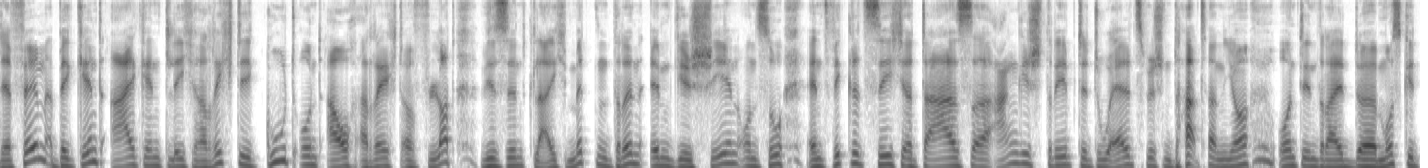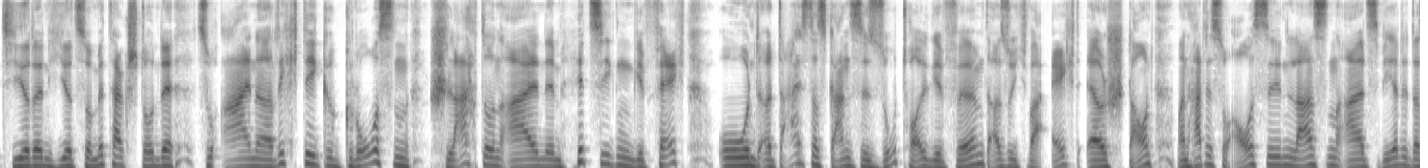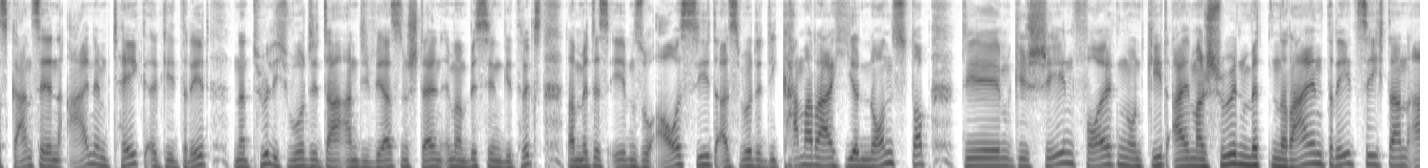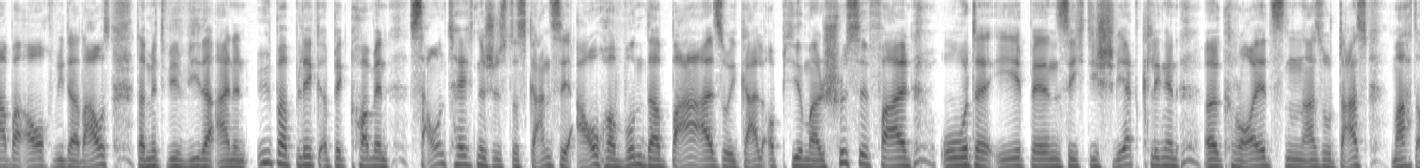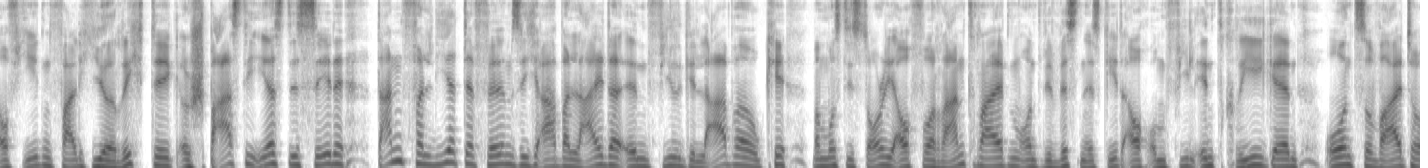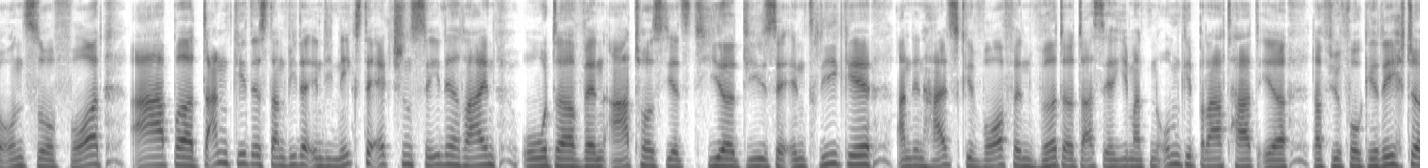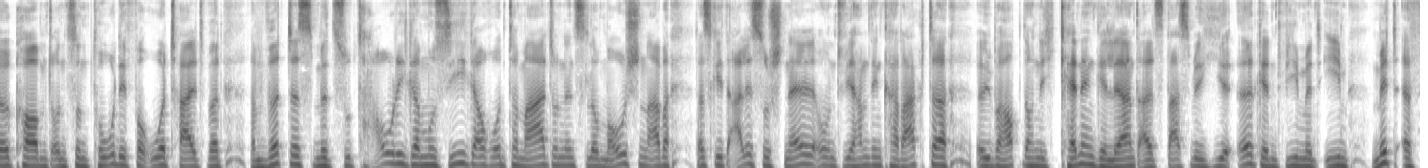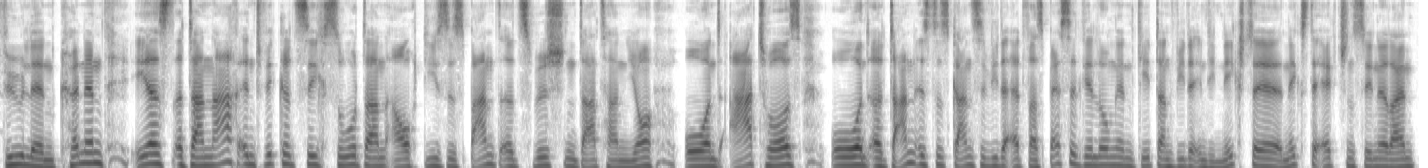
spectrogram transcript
Der Film beginnt eigentlich richtig gut und auch recht flott. Wir sind gleich mittendrin im Geschehen und so entwickelt sich das angestrebte Duell zwischen D'Artagnan und den drei äh, Musketieren hier zur Mittagsstunde zu einer richtig großen Schlacht und einem hitzigen Gefecht. Und äh, da ist das Ganze so toll gefilmt. Also ich war echt erstaunt. Man hat es so aussehen lassen, als wäre das Ganze in einem Take äh, gedreht. Natürlich wurde da an diversen Stellen immer ein bisschen getrickst, damit es eben so aussieht, als würde die Kamera hier nonstop dem Geschehen folgen und geht einmal schön mitten rein, dreht sich dann aber auch wieder raus, damit wir wieder einen Überblick äh, bekommen. Soundtechnisch ist das Ganze auch wunderbar, also egal ob hier mal Schüsse fallen oder eben sich die Schwertklingen äh, kreuzen, also das macht auf jeden Fall hier richtig äh, Spaß, die erste Szene. Dann verliert der Film sich aber leider in viel Gelaber. Okay, man muss die Story auch vorantreiben und wir wissen, es geht auch um viel Intrigen und so weiter und so fort. Aber dann geht es dann wieder in die nächste Action-Szene rein oder wenn Athos jetzt hier diese Intrige an den Hals geworfen wird, dass er jemanden umgebracht hat, er dafür vor Gericht äh, kommt und zum Tode verurteilt wird, dann wird es mit so trauriger Musik auch untermalt und in Slow Motion, aber das geht alles so schnell und wir haben den Charakter überhaupt noch nicht kennengelernt, als dass wir hier irgendwie mit ihm mitfühlen können. Erst danach entwickelt sich so dann auch dieses Band äh, zwischen D'Artagnan und Athos und äh, dann ist das Ganze wieder etwas besser gelungen, geht dann wieder in die nächste, nächste Action-Szene rein.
